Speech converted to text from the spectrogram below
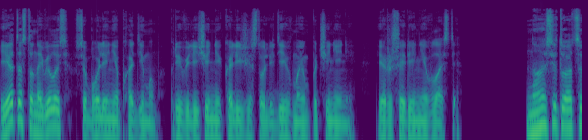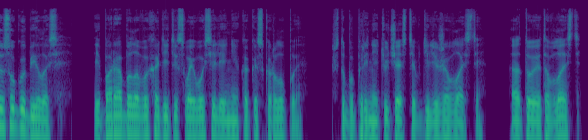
И это становилось все более необходимым при увеличении количества людей в моем подчинении и расширении власти. Но ситуация усугубилась, и пора было выходить из своего селения, как из скорлупы, чтобы принять участие в дележе власти, а то эта власть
